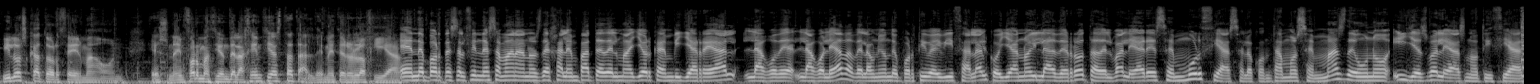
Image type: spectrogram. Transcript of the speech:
y los 14 en Mahón. Es una información de la Agencia Estatal de Meteorología. En deportes el fin de semana nos deja el empate del Mallorca en Villarreal la, goleada de la Unión Deportiva Ibiza al Alcoyano y la derrota del Baleares en Murcia. Se lo contamos en más de uno y Baleas Noticias.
